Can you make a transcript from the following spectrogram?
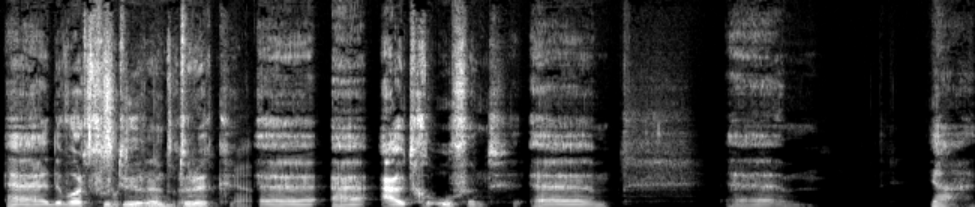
Uh, er wordt voortdurend, voortdurend druk, druk ja. uh, uh, uitgeoefend. Ehm, ehm, ja,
